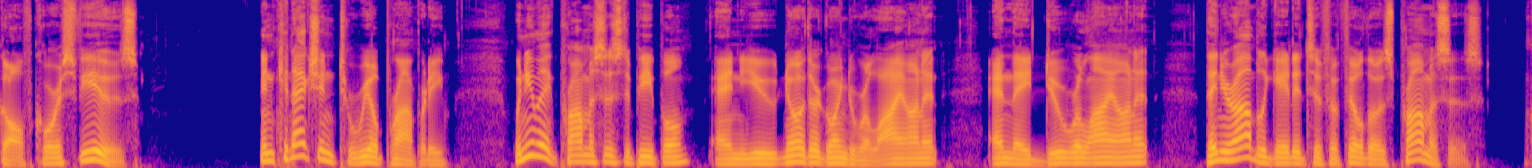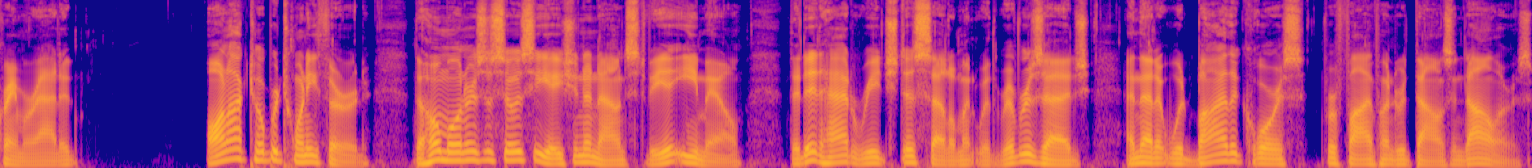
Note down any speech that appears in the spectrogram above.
golf course views. In connection to real property, when you make promises to people and you know they're going to rely on it, and they do rely on it, then you're obligated to fulfill those promises, Kramer added. On October 23rd, the Homeowners Association announced via email that it had reached a settlement with River's Edge and that it would buy the course for $500,000.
